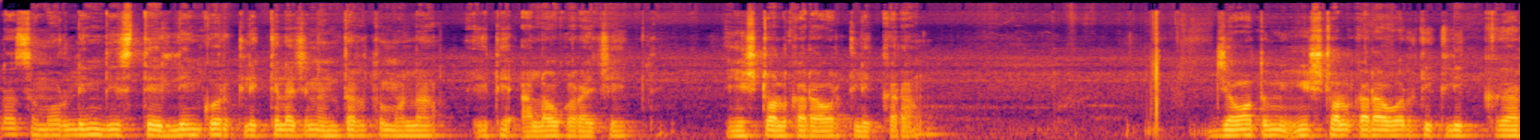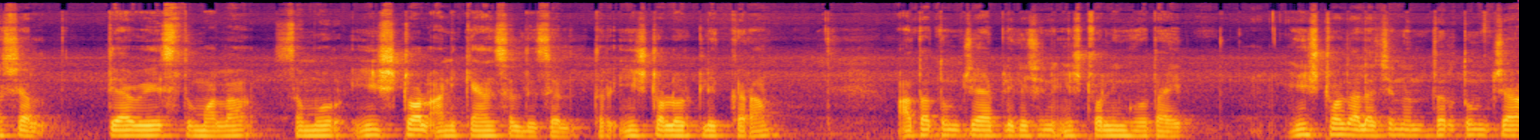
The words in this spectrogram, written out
मला समोर लिंक दिसते. लिंकवर क्लिक केल्याच्यानंतर तुम्हाला इथे अलाव करायचे इन्स्टॉल करावर क्लिक करा. जेव्हा तुम्ही इन्स्टॉल करावरती क्लिक करशाल त्यावेळेस तुम्हाला समोर इन्स्टॉल आणि कॅन्सल दिसेल. तर इन्स्टॉलवर क्लिक करा. आता तुमचे ॲप्लिकेशन इन्स्टॉलिंग होत आहेत. इन्स्टॉल झाल्याच्यानंतर तुमच्या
